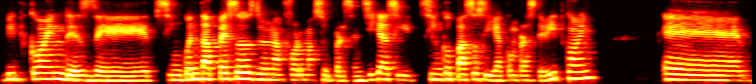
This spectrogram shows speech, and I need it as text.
Bitcoin desde 50 pesos de una forma súper sencilla, así cinco pasos y ya compraste Bitcoin. Eh,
